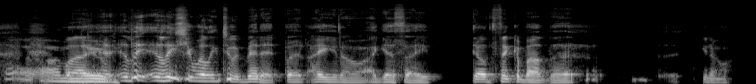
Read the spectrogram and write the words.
Oh, well, at, at least you're willing to admit it. But I, you know, I guess I don't think about the, you know,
